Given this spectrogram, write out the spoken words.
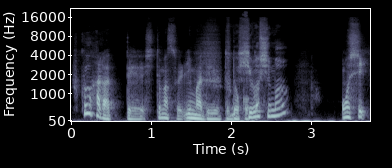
福原って知ってます？今で言うとどこか。広島？推し。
